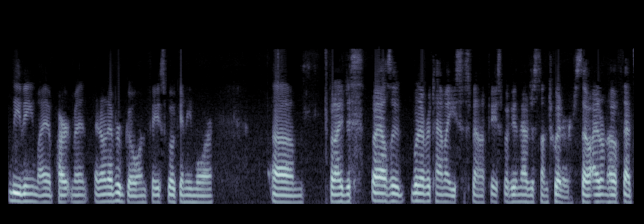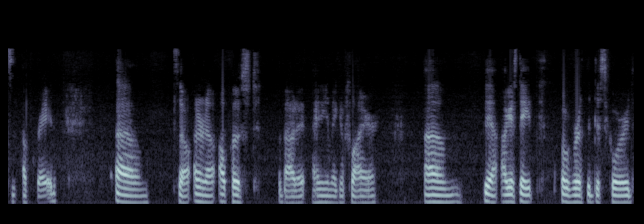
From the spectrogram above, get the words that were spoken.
leaving my apartment, I don't ever go on Facebook anymore. Um, but I just, but I also, whatever time I used to spend on Facebook is now just on Twitter. So I don't know if that's an upgrade. Um, so I don't know. I'll post about it. I need to make a flyer. Um, yeah, August 8th over at the Discord.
